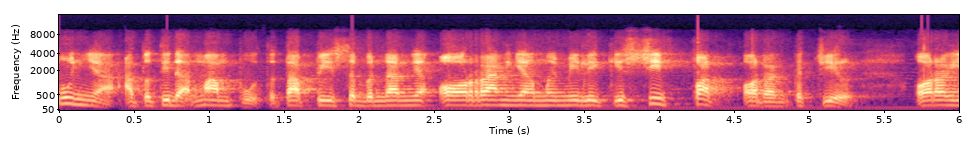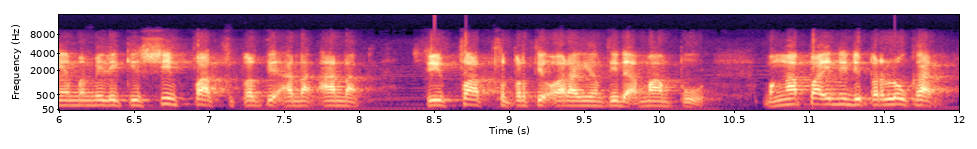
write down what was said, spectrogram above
punya atau tidak mampu, tetapi sebenarnya orang yang memiliki sifat orang kecil, orang yang memiliki sifat seperti anak-anak, sifat seperti orang yang tidak mampu. Mengapa ini diperlukan?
